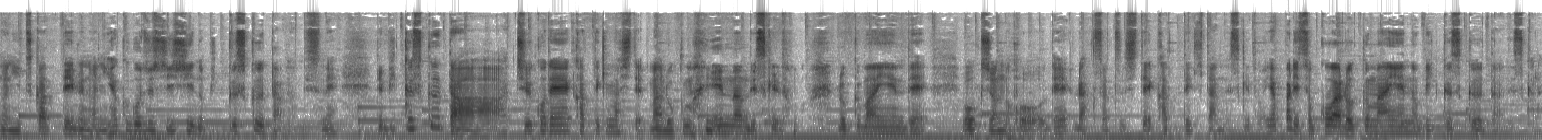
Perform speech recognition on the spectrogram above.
のに使っているのは 250cc のビッグスクーターなんですね。で、ビッグスクーター中古で買ってきまして、まあ6万円なんですけれども、6万円でオークションの方で落札して買ってきたんですけど、やっぱりそこは6万円のビッグスクーターですから、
